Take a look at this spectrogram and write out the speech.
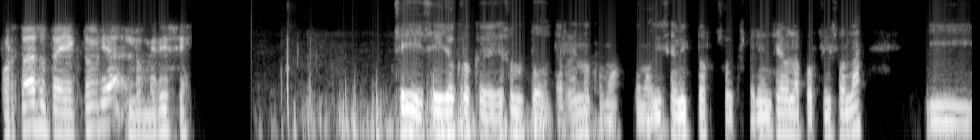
Por toda su trayectoria, lo merece. Sí, sí, yo creo que es un todoterreno, como, como dice Víctor, su experiencia habla por sí sola. Y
